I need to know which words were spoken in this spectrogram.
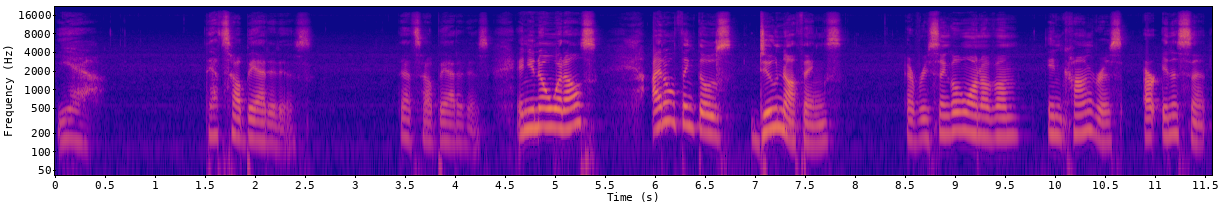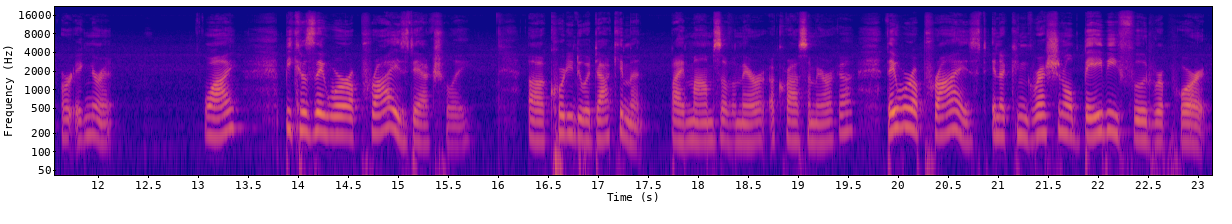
Yeah. That's how bad it is. That's how bad it is. And you know what else? I don't think those do nothings, every single one of them in Congress, are innocent or ignorant. Why? Because they were apprised, actually, uh, according to a document by Moms of America across America. They were apprised in a congressional baby food report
